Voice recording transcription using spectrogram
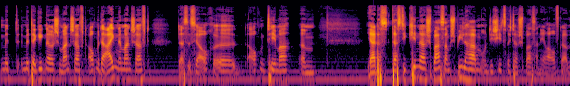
mit, mit der gegnerischen Mannschaft, auch mit der eigenen Mannschaft. Das ist ja auch, äh, auch ein Thema. Ähm, ja, dass, dass die Kinder Spaß am Spiel haben und die Schiedsrichter Spaß an ihrer Aufgabe.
